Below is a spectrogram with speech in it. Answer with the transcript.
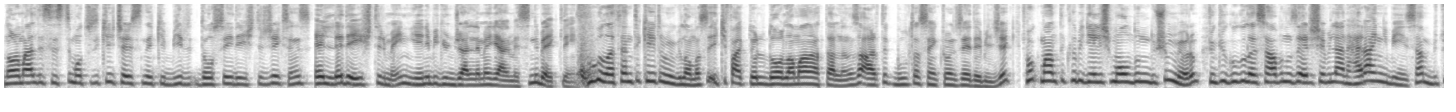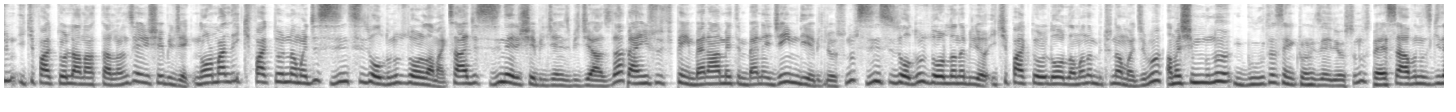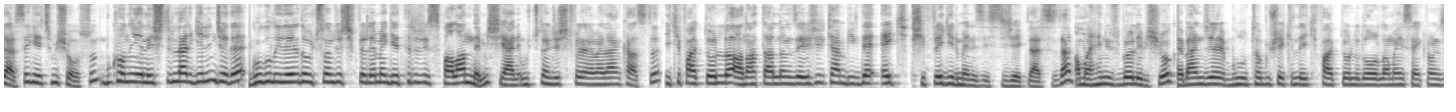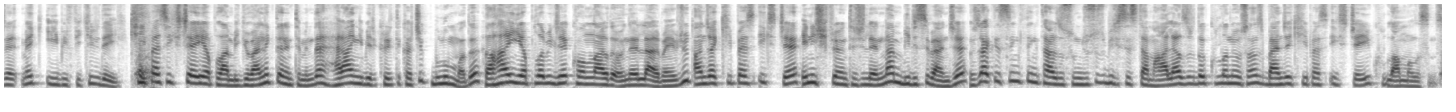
Normalde System 32 içerisindeki bir dosyayı değiştirecekseniz elle değiştirmeyin. Yeni bir güncelleme gelmesini bekleyin. Google Authenticator uygulaması iki faktörlü doğrulama anahtarlarınızı artık buluta senkronize edebilecek. Çok mantıklı bir gelişme olduğunu düşünmüyorum. Çünkü Google hesabınıza erişebilen herhangi bir insan bütün iki faktörlü anahtarlarınıza erişebilecek. Normalde iki faktörün amacı sizin siz olduğunuzu doğrulamak. Sadece sizin erişebileceğiniz bir cihazda ben Yusuf İpek'im, ben Ahmet'im, ben Ece'yim diyebiliyorsunuz. Sizin siz olduğunuz doğrulanabiliyor. İki faktörlü doğrulamanın bütün amacı bu. Ama şimdi bunu buluta senkronize ediyorsunuz ve hesabınız giderse geçmiş olsun. Bu konuya eleştiriler gelince de Google ileride uçtan önce şifreleme getiririz falan demiş. Yani uçtan önce şifrelemeden kastı. İki faktörlü anahtarlarınıza erişirken bir de ek şifre girmenizi isteyecekler sizden. Ama henüz böyle bir şey yok. Ve bence buluta bu şekilde iki faktörlü doğrulamayı senkronize etmek iyi bir fikir değil. KeePass XC'ye yapılan bir güvenlik denetiminde herhangi bir kritik açık bulunmadı. Daha iyi yapılabilecek konularda öneriler mevcut. Ancak KeePass XC en iyi şifre yöneticilerinden birisi bence. Özellikle SyncThing tarzı sunucusuz bir sistem halihazırda kullanıyorsanız bence KeePass XC'yi kullanmalısınız.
